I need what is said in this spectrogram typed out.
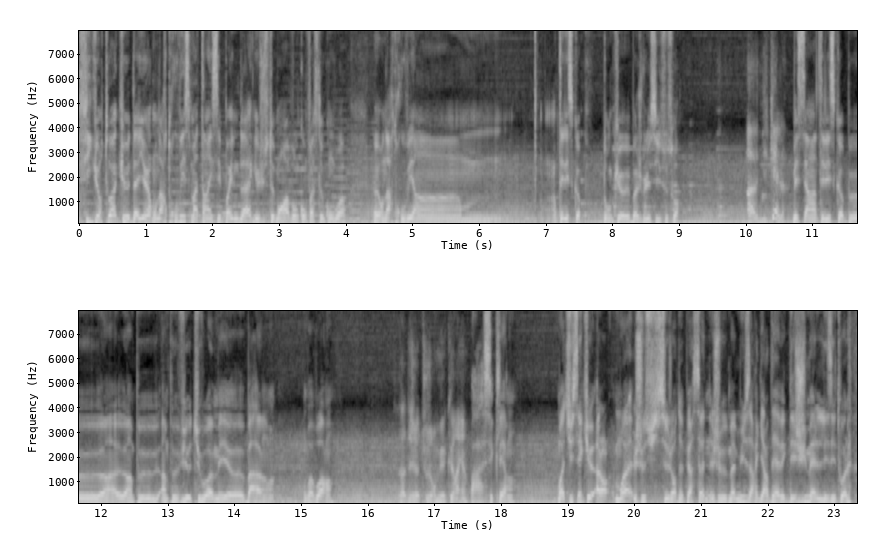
Figure-toi que d'ailleurs on a retrouvé ce matin, et c'est pas une blague justement, avant qu'on fasse le convoi, on a retrouvé un, un télescope. Donc bah, je vais l'essayer ce soir. Ah, nickel. Mais c'est un télescope un, un peu, un peu vieux tu vois, mais euh, bah on va voir. Hein. Ça va déjà toujours mieux que rien. Bah c'est clair. Hein. Moi tu sais que, alors moi je suis ce genre de personne, je m'amuse à regarder avec des jumelles les étoiles.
